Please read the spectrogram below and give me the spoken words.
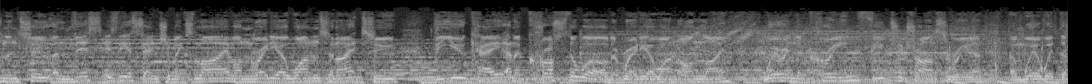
2002, and this is the Essential Mix live on Radio 1 tonight to the UK and across the world at Radio 1 online. We're in the Cream Future Trance Arena, and we're with the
